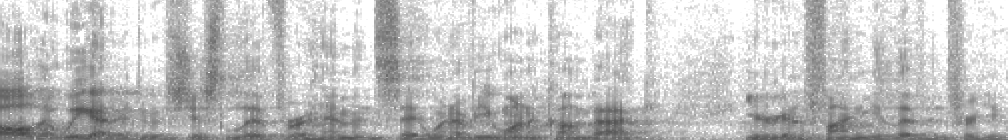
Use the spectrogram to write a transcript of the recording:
All that we got to do is just live for him and say, whenever you want to come back, you're going to find me living for you.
